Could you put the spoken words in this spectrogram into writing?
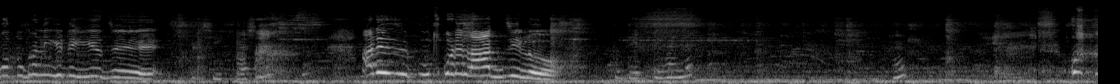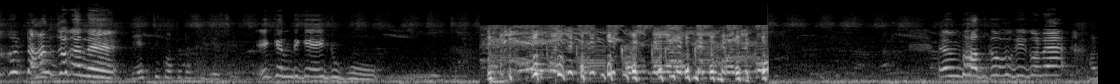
কতখানি কেটে গিয়েছে আরে কুচ করে লাগছিল। তো দেখতে হয় না? টানছো কেনে? দেখছি কতটা সিরিয়াস এখান থেকে এইটুকু। ভাত খাব কি করে? আর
